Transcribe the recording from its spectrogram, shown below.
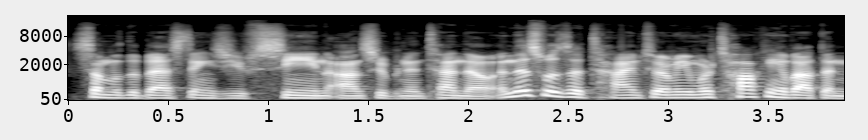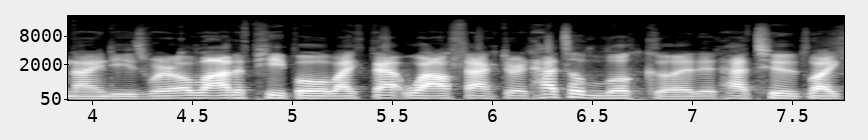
some of the best things you've seen on Super Nintendo. And this was a time too. I mean, we're talking about the 90s where a lot of people like that wow factor, it had to look good. It had to like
